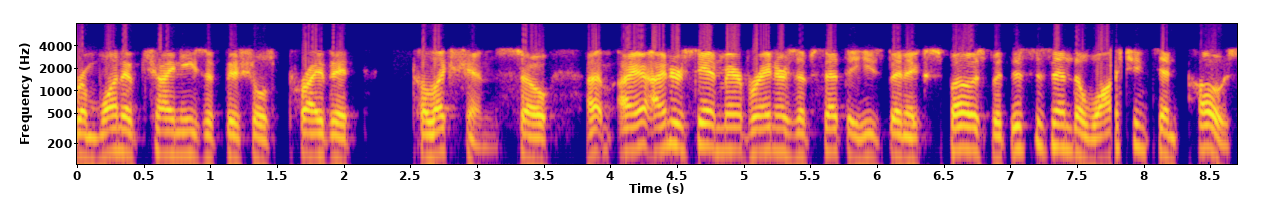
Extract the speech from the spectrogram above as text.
from one of Chinese officials' private collections. So um, I, I understand Mayor Brainard is upset that he's been exposed, but this is in the Washington Post.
